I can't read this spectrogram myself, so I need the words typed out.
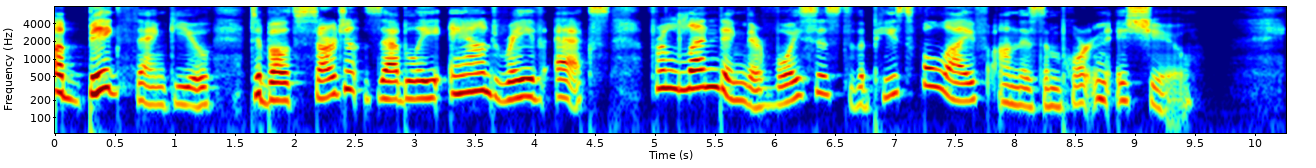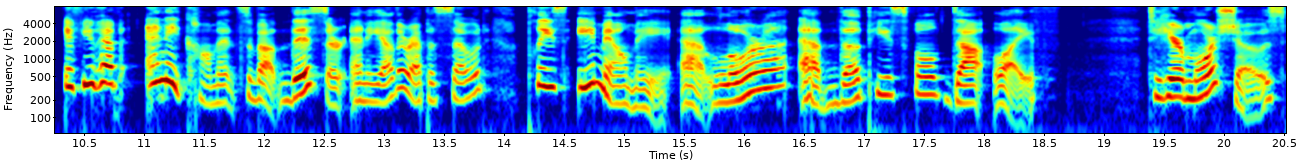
A big thank you to both Sergeant Zebley and Rave X for lending their voices to the peaceful life on this important issue. If you have any comments about this or any other episode, please email me at laura at thepeaceful.life. To hear more shows,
